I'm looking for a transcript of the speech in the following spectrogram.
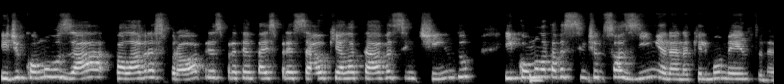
e de como usar palavras próprias para tentar expressar o que ela estava sentindo e como ela estava se sentindo sozinha, né, naquele momento, né.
